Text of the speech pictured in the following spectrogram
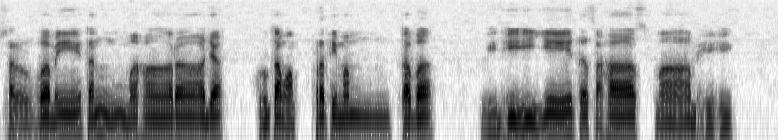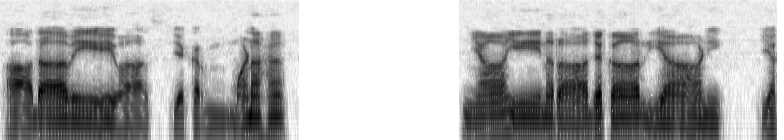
सर्वमेतन्महाराज कृतमप्रतिमम् तव विधीयेत सहास्माभिः। आदावेवास्य कर्मणः न्यायेन राजकार्याणि यः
